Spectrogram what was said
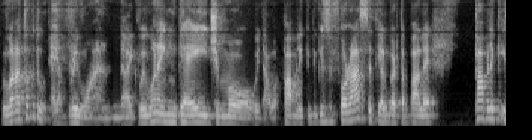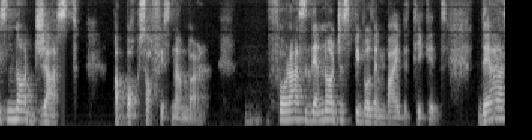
We want to talk to everyone. Like we want to engage more with our public because for us at the Alberta Ballet, public is not just a box office number. For us, they're not just people that buy the tickets. They are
